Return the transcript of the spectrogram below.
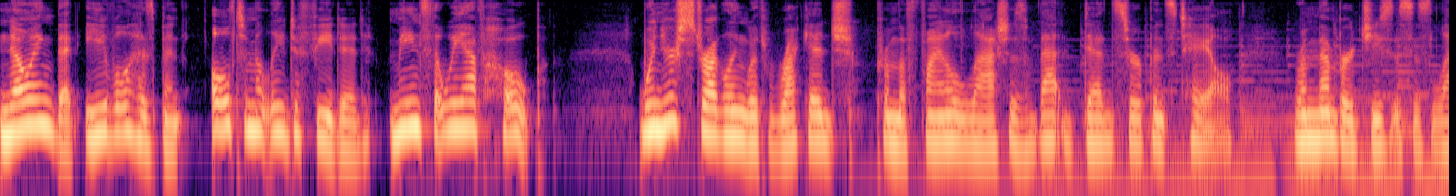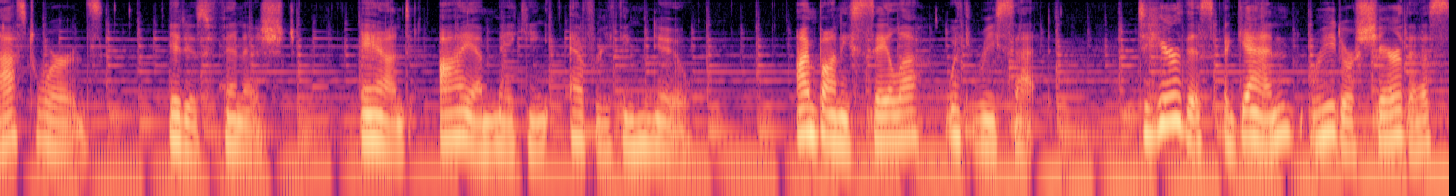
Knowing that evil has been ultimately defeated means that we have hope. When you're struggling with wreckage from the final lashes of that dead serpent's tail, remember Jesus' last words It is finished, and I am making everything new. I'm Bonnie Sala with Reset. To hear this again, read or share this,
